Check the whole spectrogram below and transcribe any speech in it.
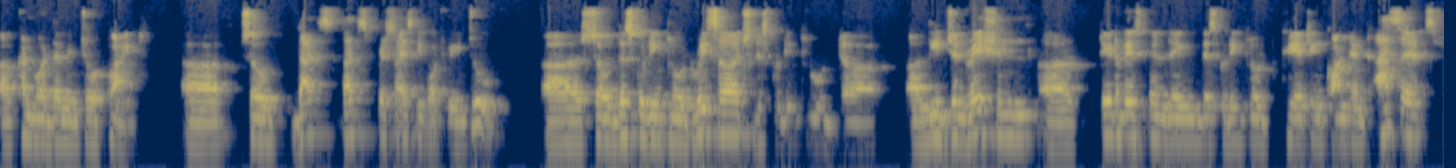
uh, convert them into a client. Uh, so that's that's precisely what we do. Uh, so this could include research. This could include Uh, lead generation, uh, database building. This could include creating content assets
